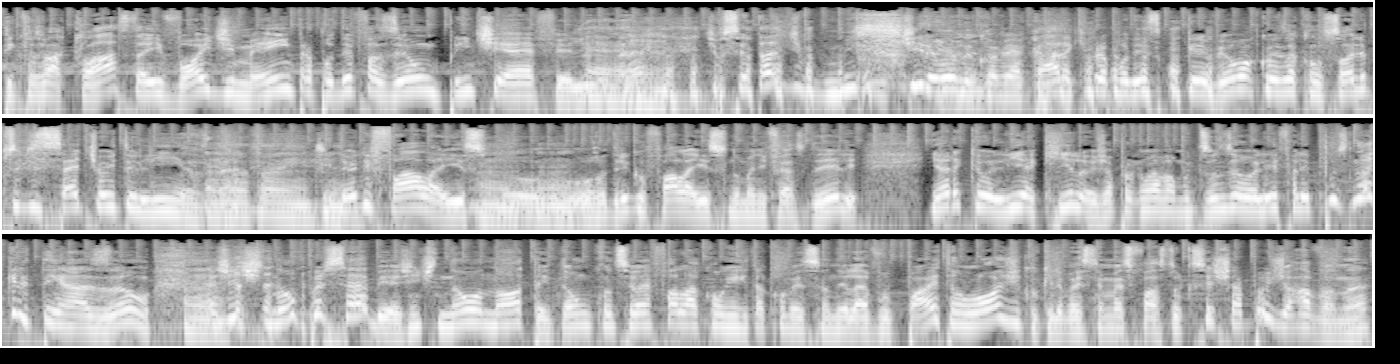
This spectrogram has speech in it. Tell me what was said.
tem que fazer uma classe aí, void main, pra poder fazer um printf ali, é. né? tipo, você tá de, me tirando com a minha cara que pra poder escrever uma coisa console eu preciso de 7, 8 linhas, né? Exatamente. Então ele fala isso, no, o Rodrigo fala isso no manifesto dele, e a hora que eu li aquilo, eu já programava há muitos anos, eu olhei e falei, putz, não é que ele tem razão, é. a gente não percebe, a gente não nota, então quando você vai falar com alguém que tá começando leva o Python, lógico que ele vai ser mais fácil do que C Sharp ou Java, né?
